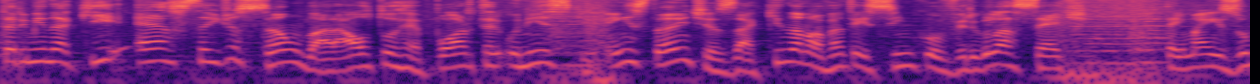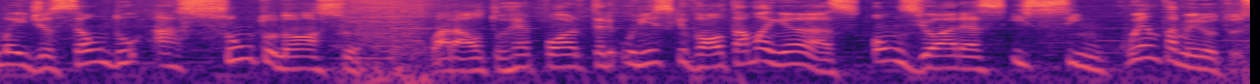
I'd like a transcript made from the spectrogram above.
Termina aqui esta edição do Arauto Repórter Unisque. Em instantes, aqui na 95,7, tem mais uma edição do Assunto Nosso. O Arauto Repórter Unisque volta amanhã às 11 horas e 50 minutos.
